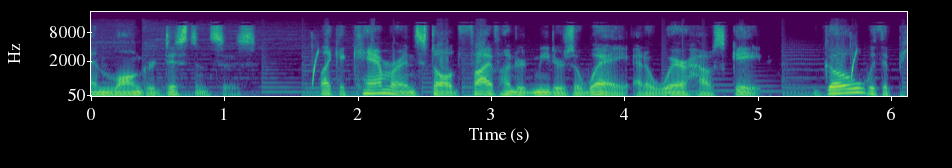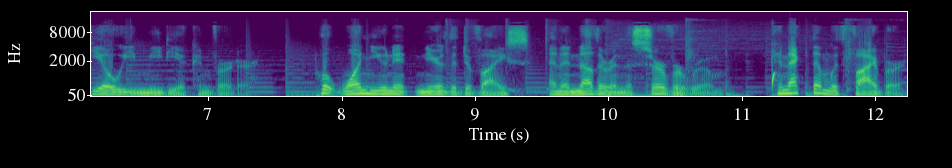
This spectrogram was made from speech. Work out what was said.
and longer distances. Like a camera installed 500 meters away at a warehouse gate, go with a PoE media converter. Put one unit near the device and another in the server room. Connect them with fiber,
